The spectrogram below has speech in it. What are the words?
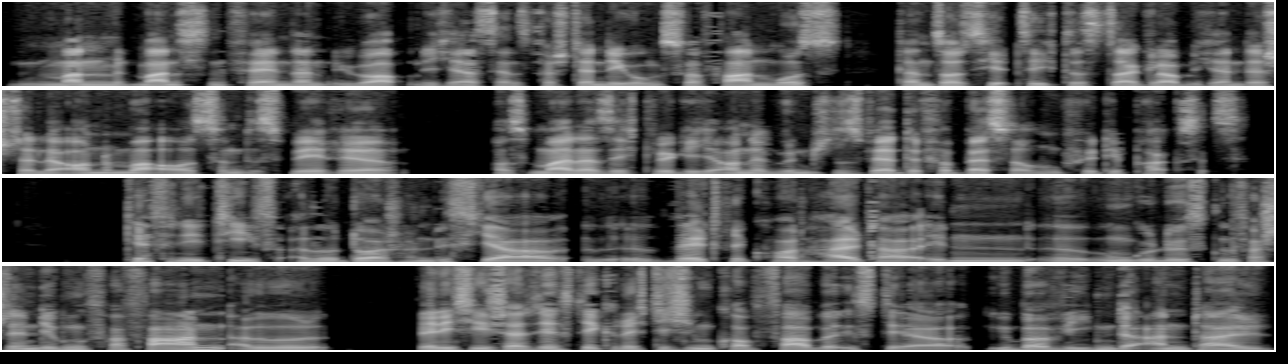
man mit manchen Fällen dann überhaupt nicht erst ins Verständigungsverfahren muss, dann sortiert sich das da, glaube ich, an der Stelle auch nochmal aus und das wäre aus meiner Sicht wirklich auch eine wünschenswerte Verbesserung für die Praxis. Definitiv. Also Deutschland ist ja äh, Weltrekordhalter in äh, ungelösten Verständigungsverfahren. Also Wenn ich die Statistik richtig im Kopf habe, ist der überwiegende Anteil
